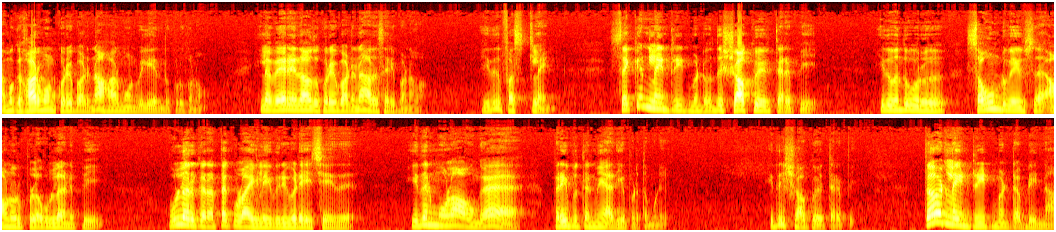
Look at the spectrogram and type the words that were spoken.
நமக்கு ஹார்மோன் குறைபாடுனா ஹார்மோன் வெளியே இருந்து கொடுக்கணும். இல்லை வேறு ஏதாவது குறைபாடுனா அதை சரி பண்ணலாம். இது first line second line treatment வந்து ஷாக் வேவ் தெரப்பி இது வந்து ஒரு சவுண்டு வேவ்ஸை ஆணுறுப்பில் உள்ளே அனுப்பி உள்ளே இருக்க இரத்த குழாய்களை விரிவடைய செய்து இதன் மூலம் அவங்க விரைப்புத்தன்மையை அதிகப்படுத்த முடியும். இது shock wave therapy third line treatment அப்படின்னா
